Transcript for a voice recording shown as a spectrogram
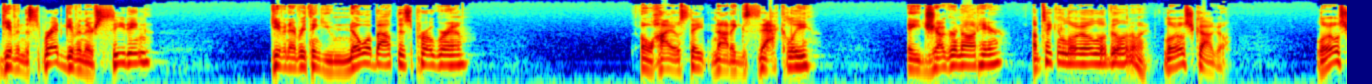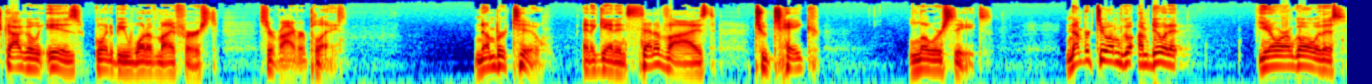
given the spread, given their seating, given everything you know about this program, Ohio State not exactly a juggernaut here. I'm taking Loyola of Illinois, Loyola Chicago. Loyola Chicago is going to be one of my first survivor plays. Number two, and again, incentivized to take lower seeds. Number two, I'm, go- I'm doing it. You know where I'm going with this.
